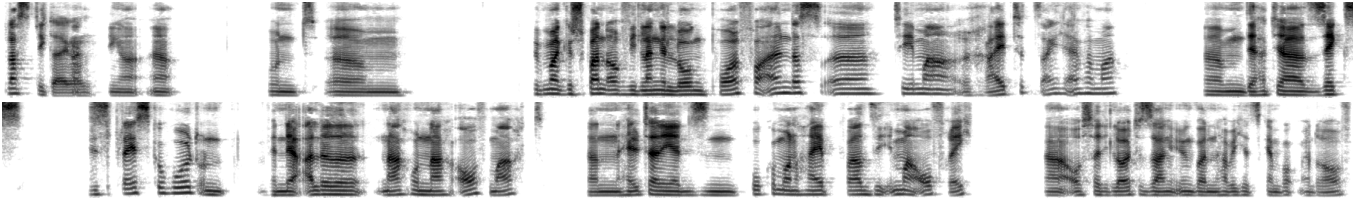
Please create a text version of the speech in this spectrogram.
Plastik-Dinger, ja. Und ähm, bin mal gespannt auch, wie lange Logan Paul vor allem das äh, Thema reitet, sage ich einfach mal. Ähm, der hat ja sechs Displays geholt und wenn der alle nach und nach aufmacht, dann hält er ja diesen Pokémon-Hype quasi immer aufrecht. Äh, außer die Leute sagen, irgendwann habe ich jetzt keinen Bock mehr drauf.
